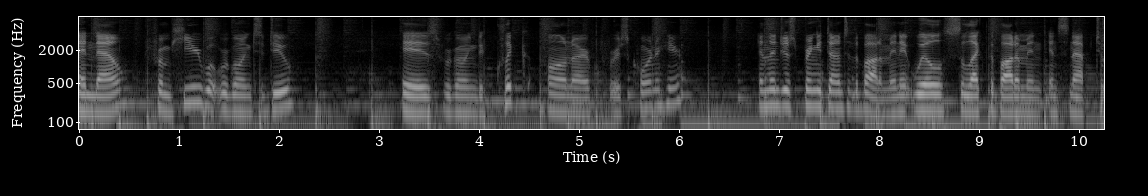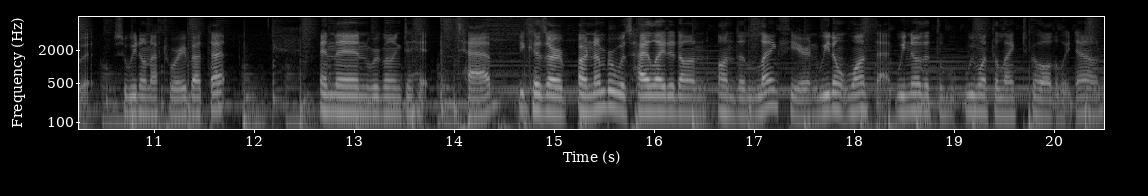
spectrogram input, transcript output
And now, from here, what we're going to do is we're going to click on our first corner here and then just bring it down to the bottom and it will select the bottom and, and, snap to it so we don't have to worry about that and then we're going to hit tab because our, our number was highlighted on on the length here and we don't want that we know that the, we want the length to go all the way down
